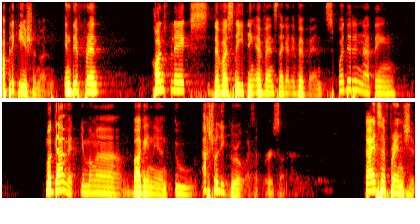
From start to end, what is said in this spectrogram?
application nun. In different conflicts, devastating events, negative events, pwede rin nating magamit yung mga bagay na yun to actually grow as a person. Kahit sa friendship.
